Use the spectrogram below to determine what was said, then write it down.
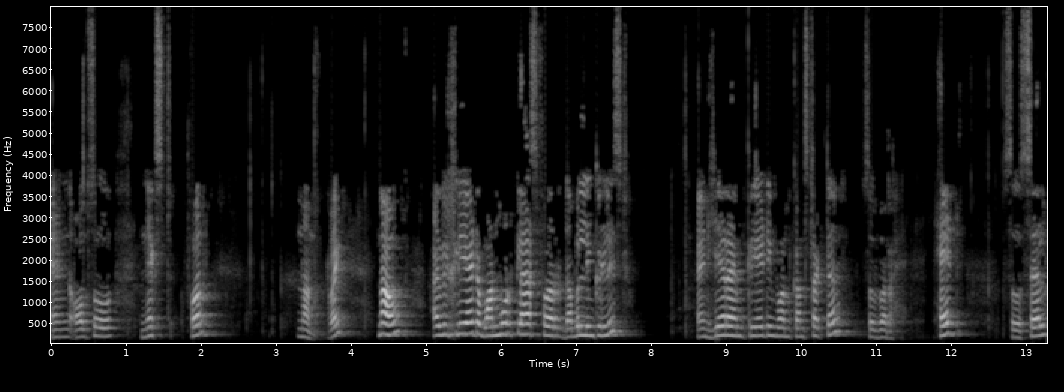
and also next for none right? Now i will create one more class for double linked list and here i am creating one constructor. So for head so self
